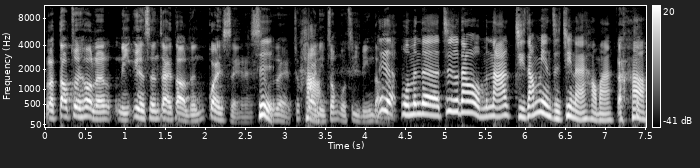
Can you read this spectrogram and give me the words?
那到最后呢，你怨声载道，能怪谁呢？是对不对？就怪你中国自己领导。那个我们的制作单位，我们拿几张面子进来好吗？好，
